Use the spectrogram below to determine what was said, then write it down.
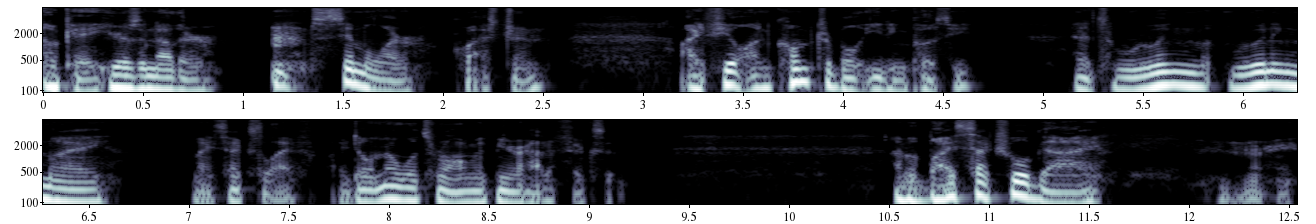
Okay, here's another similar question. I feel uncomfortable eating pussy, and it's ruining ruining my my sex life. I don't know what's wrong with me or how to fix it. I'm a bisexual guy. All right.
